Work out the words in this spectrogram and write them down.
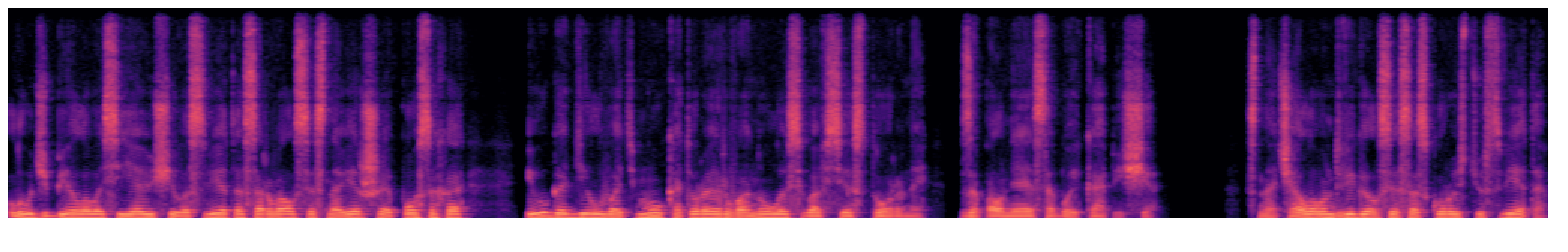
Луч белого сияющего света сорвался с навершия посоха и угодил во тьму, которая рванулась во все стороны, заполняя собой капище. Сначала он двигался со скоростью света,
